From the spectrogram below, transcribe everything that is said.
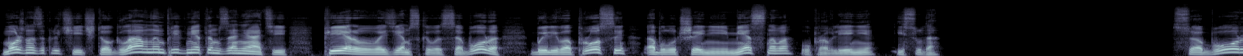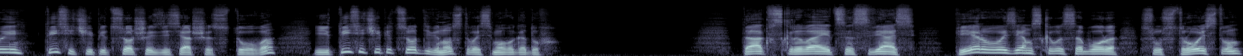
можно заключить, что главным предметом занятий Первого Земского собора были вопросы об улучшении местного управления и суда. Соборы 1566 и 1598 годов. Так вскрывается связь Первого Земского собора с устройством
